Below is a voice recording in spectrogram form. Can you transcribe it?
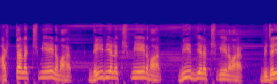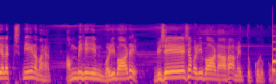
அஷ்டலக்ஷ்மியே நமக தைரியலக்ஷ்மியே நமக வீரியலக்ஷ்மியே நமக விஜயலக்ஷ்மியே நமக அம்பிகையின் வழிபாடு விசேஷ வழிபாடாக அமைத்துக் கொடுக்கும்.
